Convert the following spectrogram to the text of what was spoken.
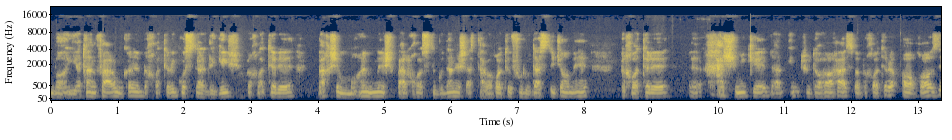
ماهیتا فرق می‌کنه به خاطر گستردگیش به خاطر بخش مهمش برخواسته بودنش از طبقات فرودست جامعه به خاطر خشمی که در این توده ها هست و به خاطر آغاز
